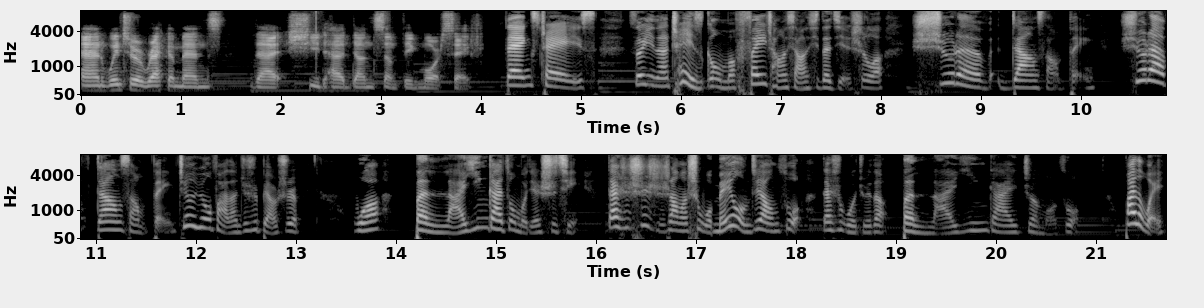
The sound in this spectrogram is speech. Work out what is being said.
and Winter recommends that she had done something more safe. Thanks, Chase。所以呢，Chase 跟我们非常详细的解释了 should have done something。 should have done something 这个用法呢，就是表示我本来应该做某件事情，但是事实上呢，是我没有这样做，但是我觉得本来应该这么做。By the way,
